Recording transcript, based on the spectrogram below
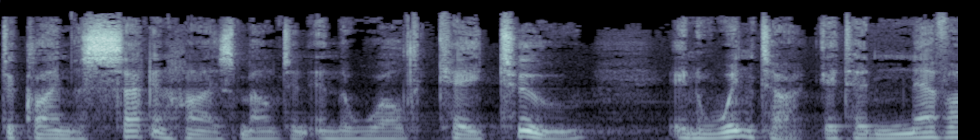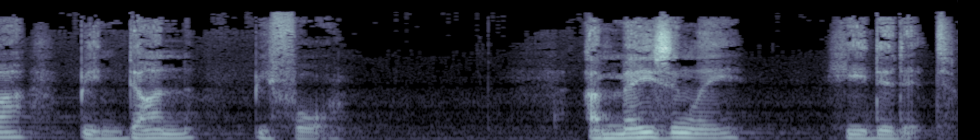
to climb the second highest mountain in the world, K2, in winter. It had never been done before. Amazingly, he did it.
